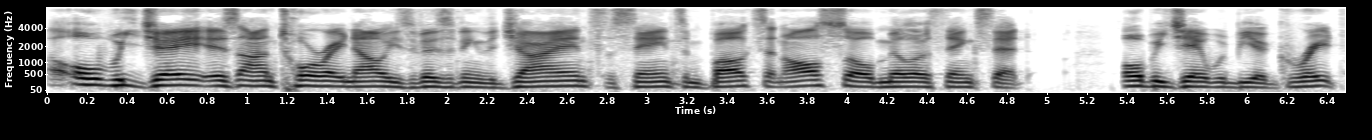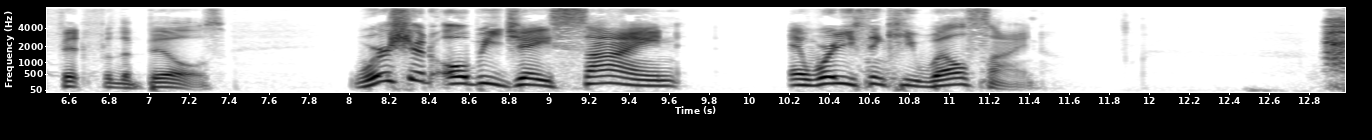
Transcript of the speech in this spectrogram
OBJ is on tour right now. He's visiting the Giants, the Saints, and Bucks, and also Miller thinks that OBJ would be a great fit for the Bills. Where should OBJ sign, and where do you think he will sign?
